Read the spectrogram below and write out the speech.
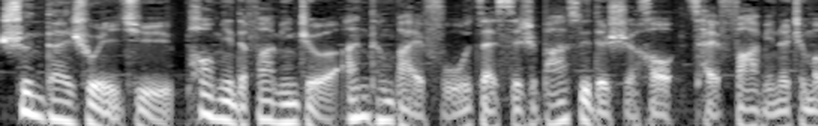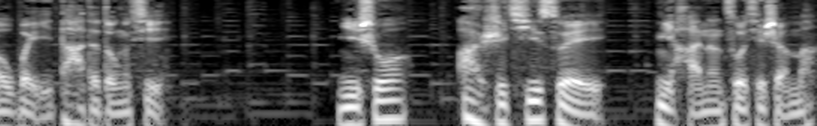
顺带说一句，泡面的发明者安藤百福在四十八岁的时候才发明了这么伟大的东西。你说，二十七岁你还能做些什么？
